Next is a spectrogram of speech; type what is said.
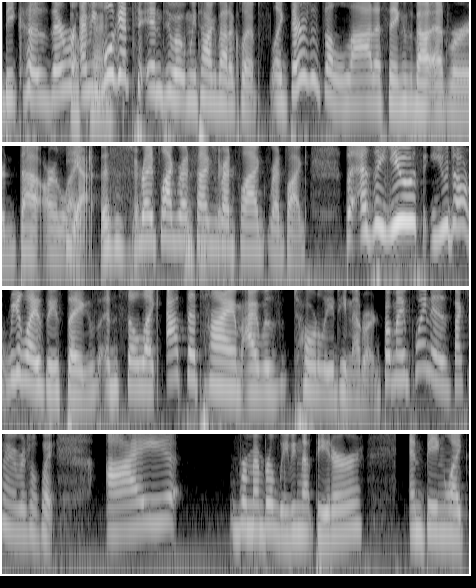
because there were. I mean, we'll get to, into it when we talk about Eclipse. Like, there's just a lot of things about Edward that are like. yeah, this is fair. Red flag, red This flag, red flag, red flag. But as a youth, you don't realize these things. And so, like, at the time, I was totally Team Edward. But my point is, back to my original point, I remember leaving that theater and being like,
